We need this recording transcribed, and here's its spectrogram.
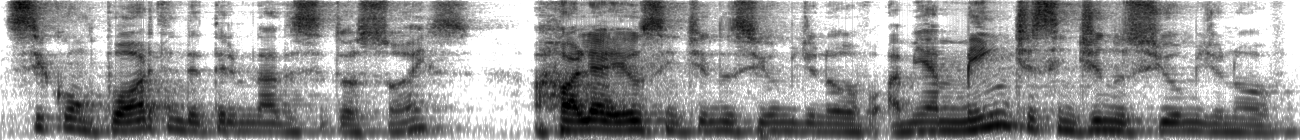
se comporta em determinadas situações. Olha eu sentindo ciúme de novo, a minha mente sentindo ciúme de novo.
